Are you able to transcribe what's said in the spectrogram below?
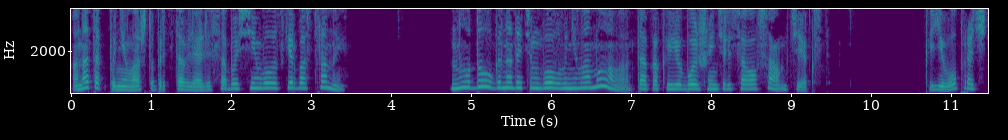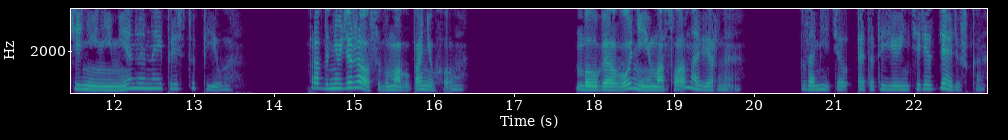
Она так поняла, что представляли собой символы с герба страны. Но долго над этим голову не ломала, так как ее больше интересовал сам текст. К его прочтению немедленно и приступила. Правда, не удержался, бумагу понюхала. «Благовония и масла, наверное», — заметил этот ее интерес дядюшка.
